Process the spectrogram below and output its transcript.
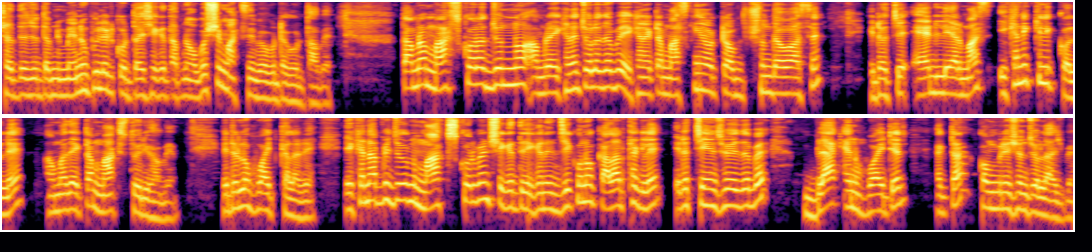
সাথে যদি আপনি ম্যানুপুলেট করতে হয়, সেক্ষেত্রে আপনি অবশ্যই মাস্কিং ব্যবহারটা করতে হবে। তো আমরা মাস্ক করার জন্য আমরা এখানে চলে যাব। এখানে একটা মাস্কিং একটা অপশন দেওয়া আছে। এটা হচ্ছে অ্যাড লেয়ার মাস্ক এখানে ক্লিক করলে আমাদের একটা মাস্ক তৈরি হবে। এটা হলো হোয়াইট কালারে এখানে আপনি যখন মাস্ক করবেন, সেক্ষেত্রে এখানে যে কোনো কালার থাকলে এটা চেঞ্জ হয়ে যাবে। ব্ল্যাক অ্যান্ড হোয়াইটের একটা কম্বিনেশন চলে আসবে।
